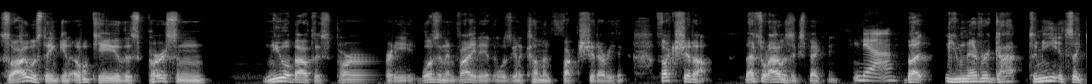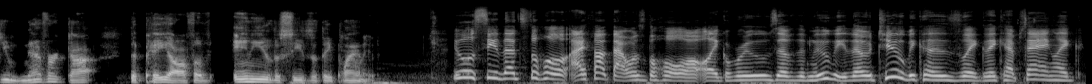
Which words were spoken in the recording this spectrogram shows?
So I was thinking, okay, this person knew about this party, wasn't invited, and was to come and fuck shit everything, fuck shit up. That's what I was expecting. yeah, But you never got to me. It's like you never got the payoff of any of the seeds that they planted. you will see. That's the whole. I thought that was the whole like ruse of the movie though too, because like they kept saying like.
